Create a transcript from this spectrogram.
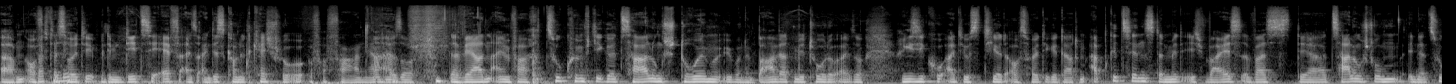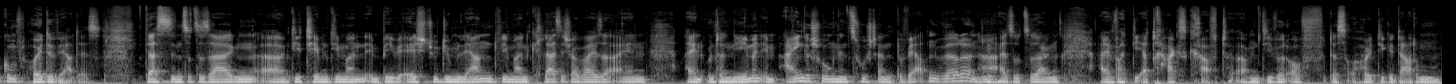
ähm, auf das heutige, mit dem DCF, also ein Discounted Cashflow-Verfahren. Ja? Also da werden einfach zukünftige Zahlungsströme über eine Barwertmethode, also risikoadjustiert aufs heutige Datum abgezinst, damit ich weiß, was der Zahlungsstrom in der Zukunft heute wert ist. Das sind sozusagen äh, die Themen, die man man im BWL-Studium lernt, wie man klassischerweise ein, ein Unternehmen im eingeschwungenen Zustand bewerten würde. Ne? Mhm. Also sozusagen einfach die Ertragskraft, ähm, die wird auf das heutige Datum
